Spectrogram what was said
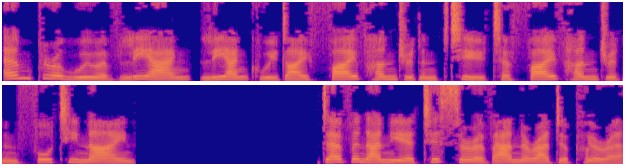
Emperor Wu of Liang, Liangwudi 502 to 549. Devanampiya Tissa of Anuradhapura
